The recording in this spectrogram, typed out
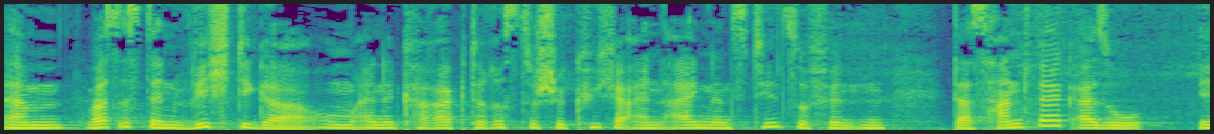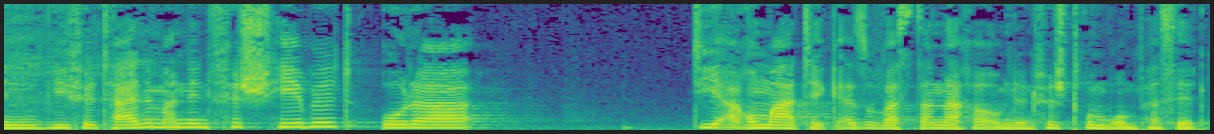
Ähm, was ist denn wichtiger, um eine charakteristische Küche einen eigenen Stil zu finden? Das Handwerk, also in wie viel Teile man den Fisch hebelt, oder die Aromatik, also was dann nachher um den Fisch drumherum passiert?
